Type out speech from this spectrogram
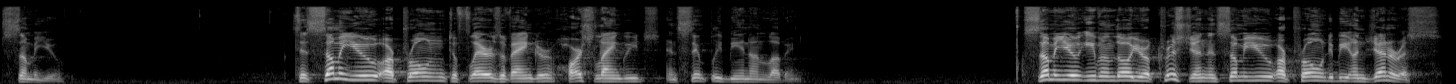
Some of you. It says some of you are prone to flares of anger, harsh language, and simply being unloving. Some of you, even though you're a Christian, and some of you are prone to be ungenerous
